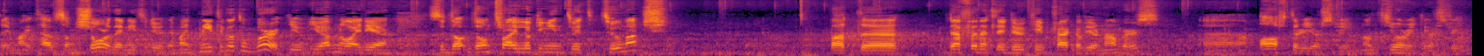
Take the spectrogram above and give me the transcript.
they might have some chore they need to do. They might need to go to work. You you have no idea. So don't don't try looking into it too much but uh, definitely do keep track of your numbers uh, after your stream, not during your stream.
